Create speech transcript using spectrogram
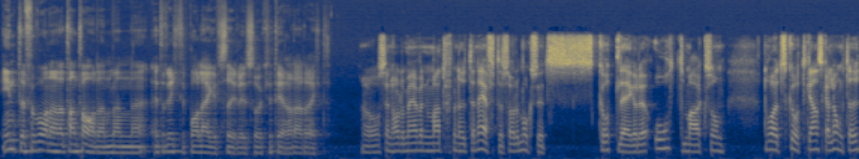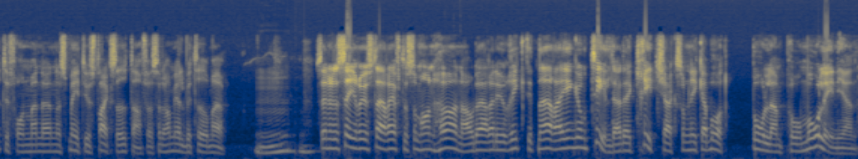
inte förvånad att han tar den, men ett riktigt bra läge för Sirius att kvittera där direkt. Ja, och sen har de även matchminuten efter så har de också ett skottläge. Det är Ortmark som drar ett skott ganska långt utifrån men den smiter ju strax utanför så det har Mjällby tur med. Mm. Sen är det Sirius därefter som har en hörna och där är det ju riktigt nära en gång till. Där det är Kritschak som nickar bort bollen på mållinjen.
